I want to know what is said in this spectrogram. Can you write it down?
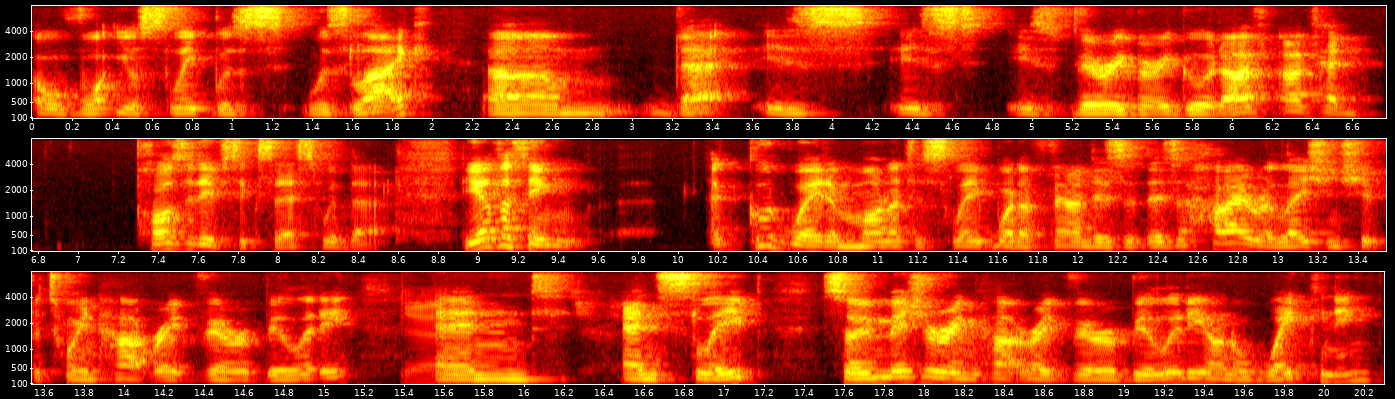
of what your sleep was was like. Um, that is is is very very good. I've I've had positive success with that. The other thing a good way to monitor sleep, what I've found is that there's a high relationship between heart rate variability Yeah. and and sleep. So measuring heart rate variability on awakening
